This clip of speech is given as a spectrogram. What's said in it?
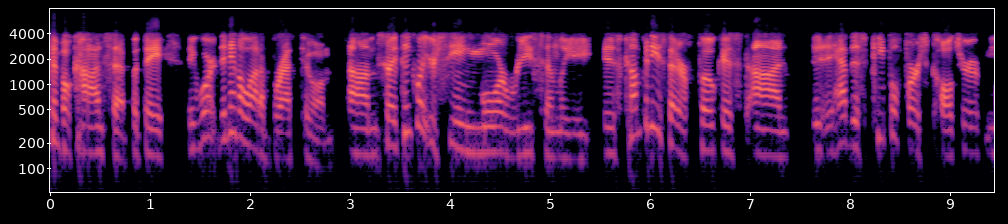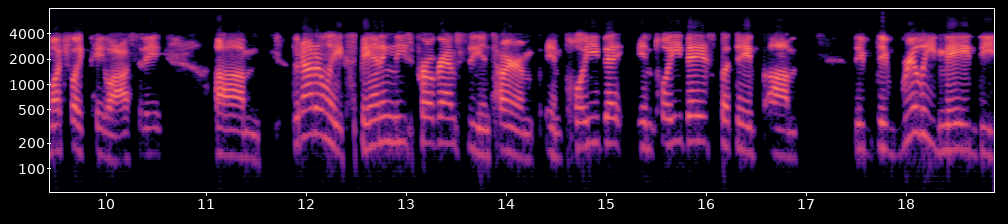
simple concept, but they they weren't they didn't have a lot of breadth to them. Um, so I think what you're seeing more recently is companies that are focused on have this people first culture, much like Paylocity. Um, they're not only expanding these programs to the entire employee ba- employee base, but they've um, they've, they've really made the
